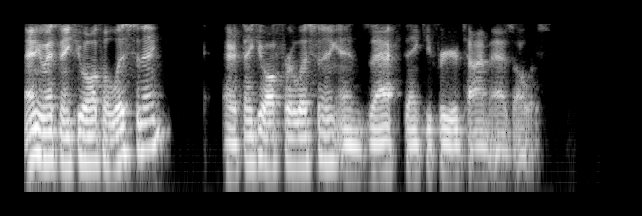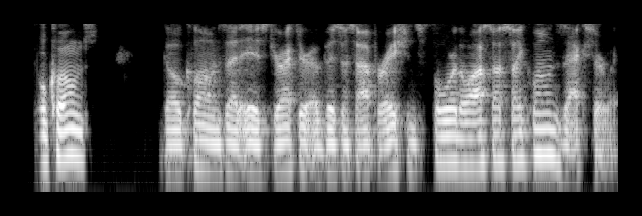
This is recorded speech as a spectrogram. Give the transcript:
anyway, thank you all for listening. Uh, thank you all for listening. And Zach, thank you for your time as always. Go clones. Go clones. That is Director of Business Operations for the Wausau Cyclones, Zach Serway.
